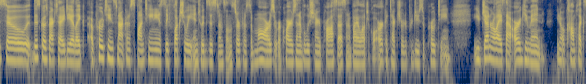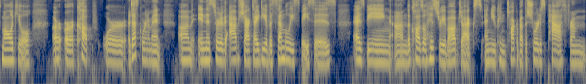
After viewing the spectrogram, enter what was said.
so this goes back to the idea like a protein's not going to spontaneously fluctuate into existence on the surface of mars. It requires an evolutionary process and a biological architecture to produce a protein. You generalize that argument you know a complex molecule or, or a cup or a desk ornament um, in this sort of abstract idea of assembly spaces as being um, the causal history of objects. And you can talk about the shortest path from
